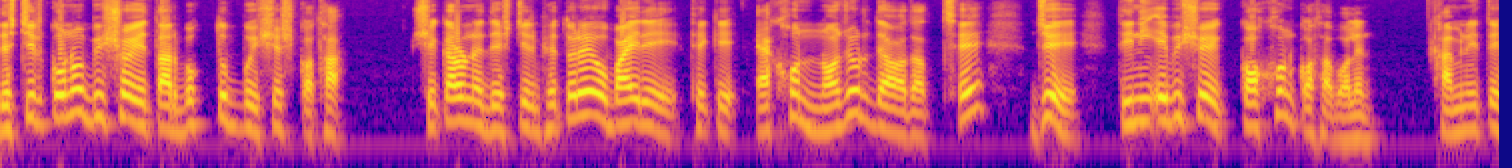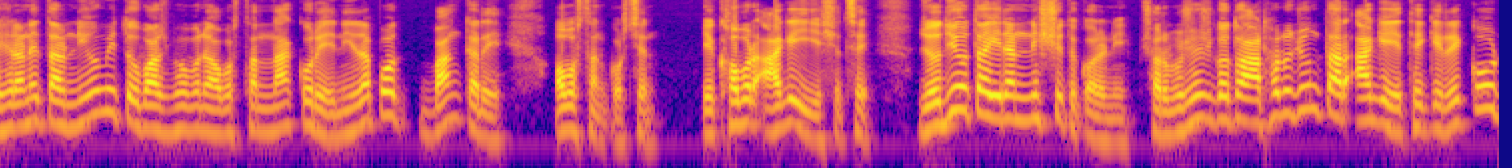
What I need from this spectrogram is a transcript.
দেশটির কোনো বিষয়ে তার বক্তব্যই শেষ কথা। সে কারণে দেশটির ভেতরে ও বাইরে থেকে এখন নজর দেওয়া যাচ্ছে যে তিনি এ বিষয়ে কখন কথা বলেন। খামিনি তেহরানে তার নিয়মিত বাসভবনে অবস্থান না করে নিরাপদ বাংকারে অবস্থান করছেন। এ খবর আগেই এসেছে। যদিও তা ইরান নিশ্চিত করেনি। সর্বশেষ গত আঠারো জুন তার আগে থেকে রেকর্ড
